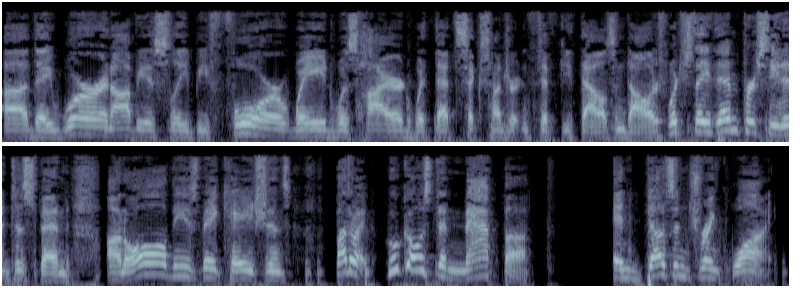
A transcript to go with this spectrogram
uh, they were, and obviously before Wade was hired with that $650,000, which they then proceeded to spend on all these vacations. By the way, who goes to Napa and doesn't drink wine?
